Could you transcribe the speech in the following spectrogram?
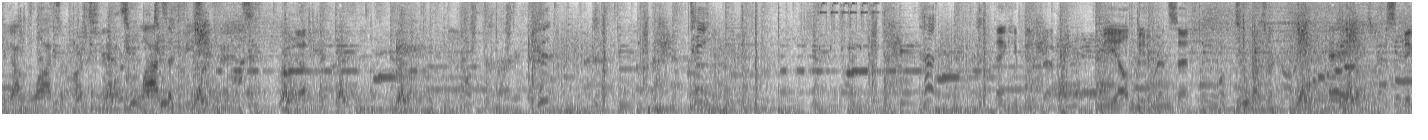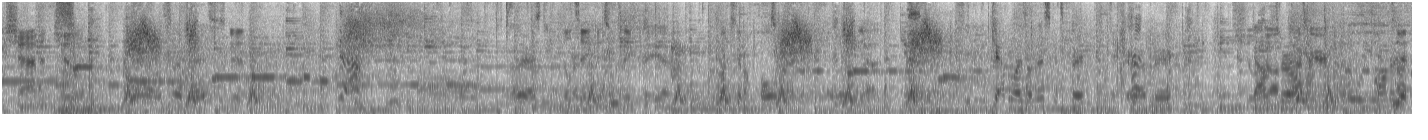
We got lots of Mux fans, lots of Beezy fans. Yep. Thank you, Peter Brett. BL Peter Brett said loves our comedy. Hey, thanks, man. Just big Shan and chill. Oh, what's up, guys? It's good. Oh, another SD. He'll take it, he'll take it. Yeah, yeah. Mux's gonna hold it. Yeah. See if you can capitalize on this. Gets fair, fair up there. Shield Down drop throw. down here. Oh, you wanted it.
